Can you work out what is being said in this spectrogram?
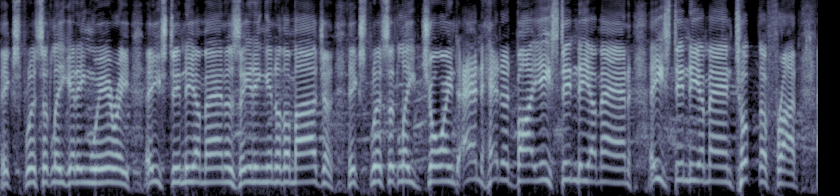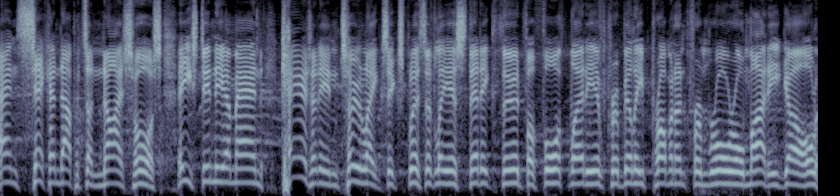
explicitly getting weary. East Indiaman is eating into the margin. Explicitly joined and headed by East Indiaman. East Indiaman took the front. And second up, it's a nice horse. East Indiaman cantered in two lengths. Explicitly Aesthetic third for fourth. Lady of Krabilly prominent from Raw Almighty Gold.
